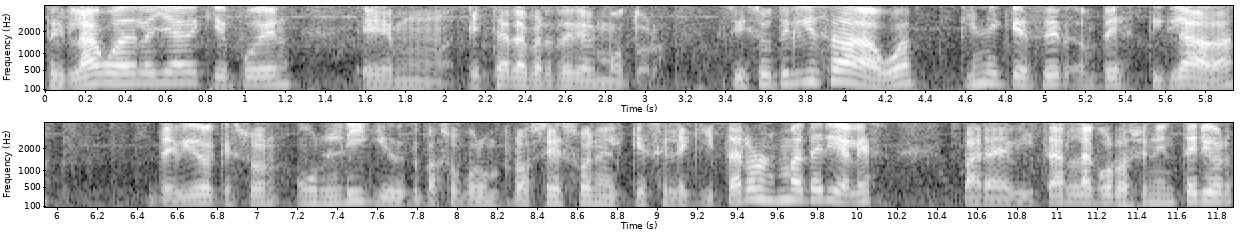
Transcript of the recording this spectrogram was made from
del agua de la llave que pueden em, echar a perder el motor. Si se utiliza agua, tiene que ser destilada, debido a que son un líquido que pasó por un proceso en el que se le quitaron los materiales para evitar la corrosión interior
